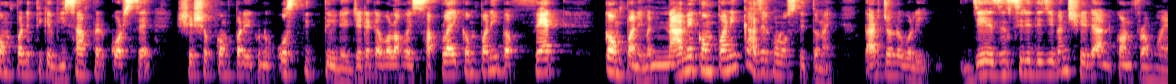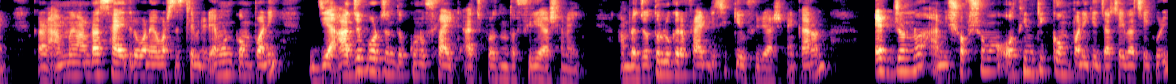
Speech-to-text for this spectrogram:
কোম্পানি থেকে ভিসা আপনার করছে, সেসব কোম্পানির কোনো অস্তিত্বই নেই। যেটাকে বলা হয় সাপ্লাই কোম্পানি বা ফ্যাক কোম্পানি মানে নামে কোম্পানি কাজের কোনো অস্তিত্ব নাই। তার জন্য বলি, যে এজেন্সি দিয়ে যাবেন, সেটা কনফার্ম হয় কারণ আমরা আমরা সাইদ রোমান ওভারসিস লিমিটেড এমন কোম্পানি যে আজও পর্যন্ত কোনো ফ্লাইট আজ পর্যন্ত ফিরে আসে নাই। আমরা যত লোকেরা ফ্লাইট দিছি কেউ ফিরে আসে না কারণ এর জন্য আমি সবসময় অথেন্টিক কোম্পানিকে যাচাই বাছাই করি।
